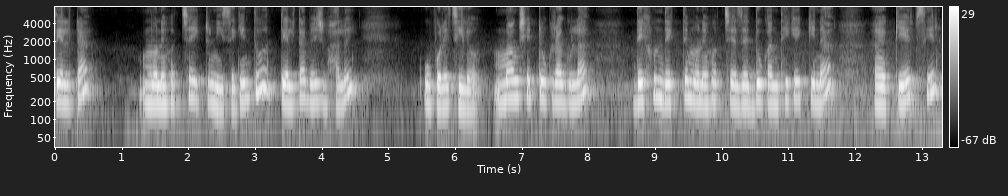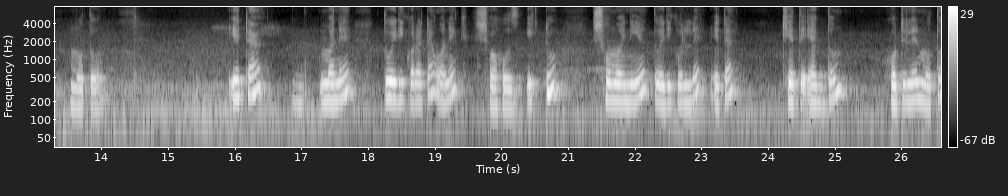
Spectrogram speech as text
তেলটা মনে হচ্ছে একটু নিচে, কিন্তু তেলটা বেশ ভালোই উপরে ছিল। মাংসের টুকরাগুলা দেখুন, দেখতে মনে হচ্ছে যে দোকান থেকে কিনা কেএফসির মতো। এটা মানে তৈরি করাটা অনেক সহজ। একটু সময় নিয়ে তৈরি করলে এটা খেতে একদম হোটেলের মতো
